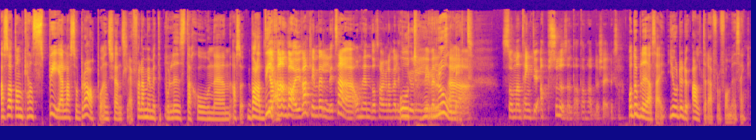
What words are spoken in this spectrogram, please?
Alltså att de kan spela så bra på ens känslor. Följa med mig till polisstationen. Alltså bara det. Ja för han var ju verkligen väldigt så här omhändertagande, väldigt gullig. Väldigt, så, här, Otroligt. så man tänkte ju absolut inte att han hade tjej liksom. Och då blir jag så här, gjorde du allt det där för att få mig i säng?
